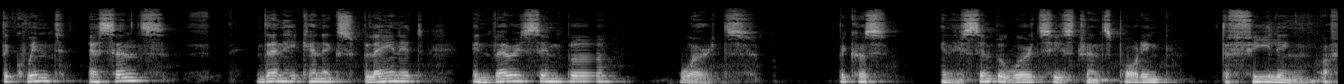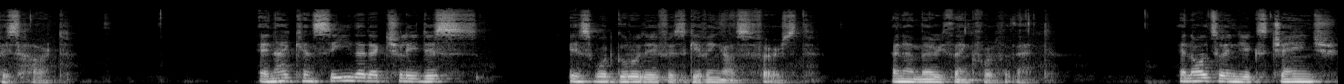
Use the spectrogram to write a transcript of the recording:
the quint essence, then he can explain it in very simple words. Because in his simple words, he's transporting the feeling of his heart. And I can see that actually this is what Gurudev is giving us first. And I'm very thankful for that. And also in the exchange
